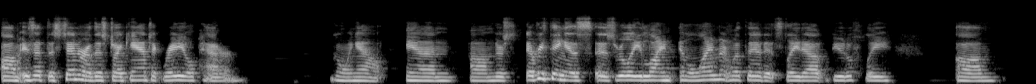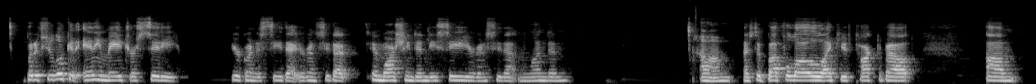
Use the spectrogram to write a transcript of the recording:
um, is at the center of this gigantic radial pattern going out and um, there's everything is is really line, in alignment with it it's laid out beautifully um, but if you look at any major city you're going to see that you're going to see that in washington d.c you're going to see that in london um, I said Buffalo, like you've talked about. Um,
